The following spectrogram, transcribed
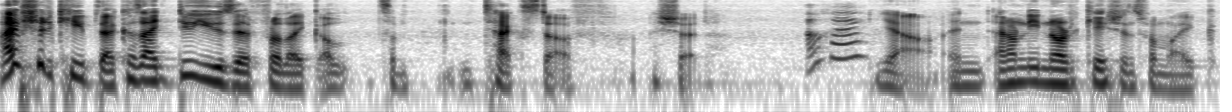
I should keep that because I do use it for like a, some tech stuff. I should. okay. Yeah, and I don't need notifications from like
